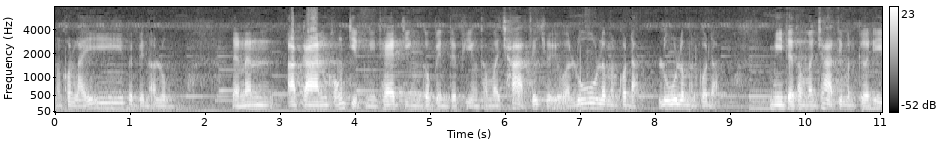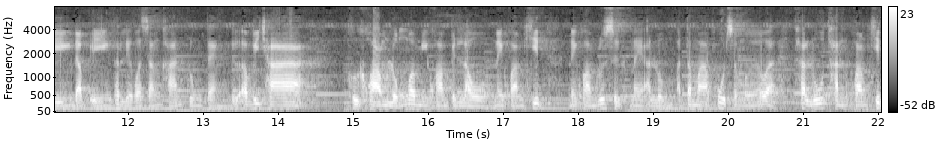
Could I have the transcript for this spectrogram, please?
มันก็ไหลไปเป็นอารมณ์ ดังนั้นอาการของจิตนี่แท้จริงก็เป็นแต่เพียงธรรมชาติเฉยๆว่ารู้แล้วมันก็ดับ รู้แล้วมันก็ดับ มีแต่ธรรมชาติที่มันเกิดเอง ดับเองท่านเรียกว่าสังขารปรุงแต่ง หรืออวิชชาคือความหลงว่ามีความเป็นเราในความคิด ในความรู้สึกในอารมณ์อาตมาพูดเสมอว่า ถ้ารู้ทันความคิด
